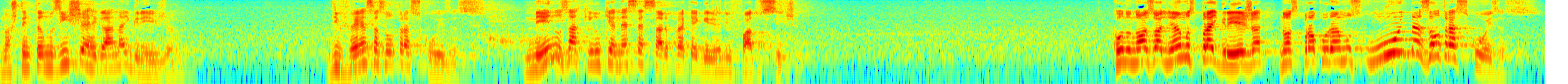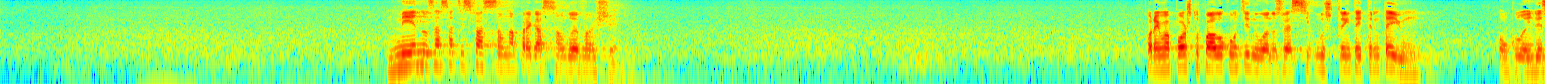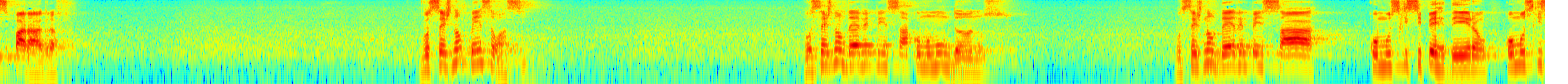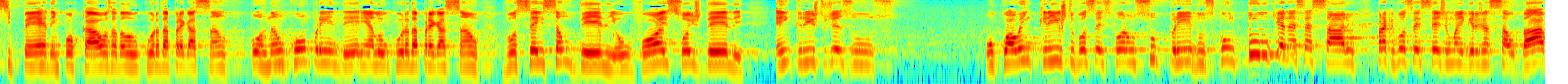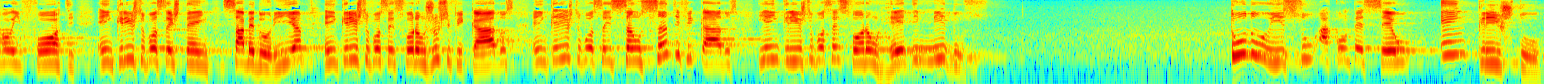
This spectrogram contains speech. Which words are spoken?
nós tentamos enxergar na igreja diversas outras coisas, menos aquilo que é necessário para que a igreja de fato seja. Quando nós olhamos para a igreja, nós procuramos muitas outras coisas. Menos a satisfação na pregação do Evangelho. Porém, o apóstolo Paulo continua nos versículos 30 e 31, concluindo esse parágrafo. Vocês não pensam assim. Vocês não devem pensar como mundanos vocês não devem pensar como os que se perderam, como os que se perdem por causa da loucura da pregação, por não compreenderem a loucura da pregação. Vocês são dele, ou vós sois dele, em Cristo Jesus, o qual em Cristo vocês foram supridos com tudo o que é necessário para que vocês sejam uma igreja saudável e forte. Em Cristo vocês têm sabedoria, em Cristo vocês foram justificados, em Cristo vocês são santificados e em Cristo vocês foram redimidos. Tudo isso aconteceu em Cristo.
